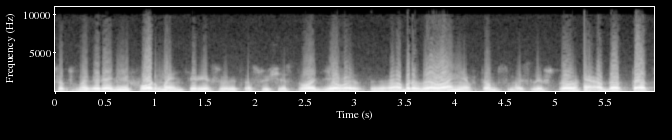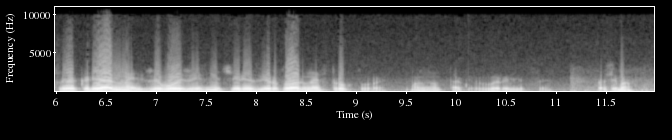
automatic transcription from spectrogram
собственно говоря, не форма интересует, а существо дела. Образование в том смысле, что адаптация к реальной живой жизни через виртуальные структуры можно так выразиться. Спасибо.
